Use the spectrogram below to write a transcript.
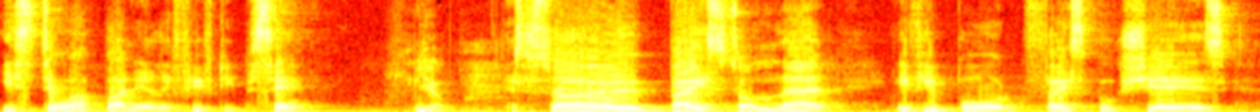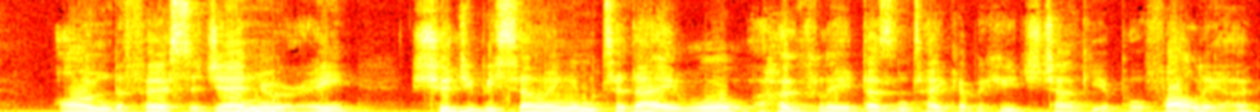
you're still up by nearly 50%. Yep. So, based on that, if you bought Facebook shares on the 1st of January, should you be selling them today? Well, hopefully it doesn't take up a huge chunk of your portfolio.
